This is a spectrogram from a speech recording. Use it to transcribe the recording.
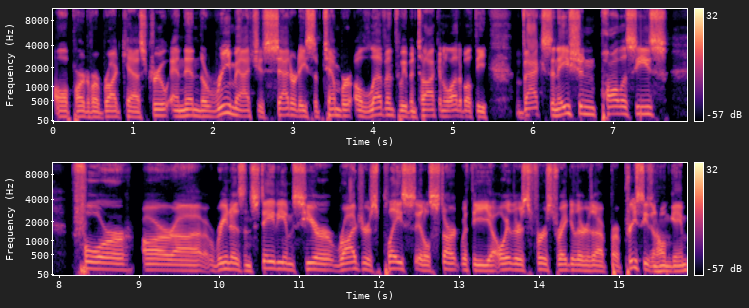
all part of our broadcast crew. And then the rematch is Saturday, September 11th. We've been talking a lot about the vaccination policies for our uh, arenas and stadiums here. Rogers Place, it'll start with the uh, Oilers' first regular uh, preseason home game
